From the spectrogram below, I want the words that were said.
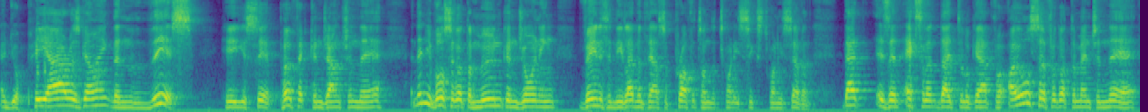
and your PR is going, then this here you see a perfect conjunction there. And then you've also got the moon conjoining Venus in the 11th house of profits on the 26th, 27th. that is an excellent date to look out for. I also forgot to mention there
